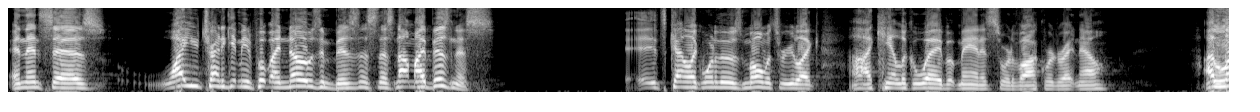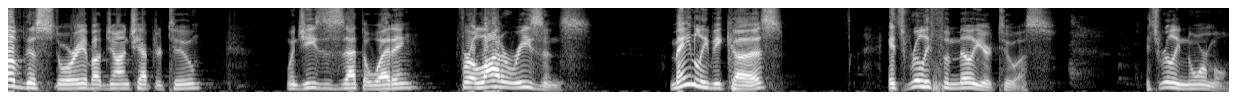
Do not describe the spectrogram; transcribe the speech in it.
and then says, Why are you trying to get me to put my nose in business? That's not my business. It's kind of like one of those moments where you're like, oh, I can't look away, but man, it's sort of awkward right now. I love this story about John chapter 2 when Jesus is at the wedding for a lot of reasons. Mainly because it's really familiar to us, it's really normal.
